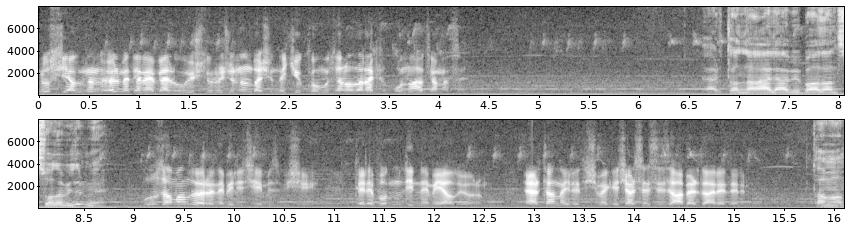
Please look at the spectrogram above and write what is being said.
Rusyalı'nın ölmeden evvel uyuşturucunun başındaki komutan olarak onu ataması. Ertan'la hala bir bağlantısı olabilir mi? Bu zamanla öğrenebileceğimiz bir şey. Telefonunu dinlemeye alıyorum. Ertan'la iletişime geçerse sizi haberdar ederim. Tamam.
